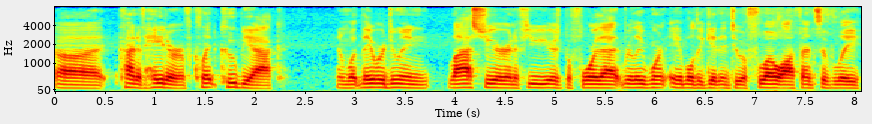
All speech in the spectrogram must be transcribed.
uh, kind of hater of Klint Kubiak and what they were doing last year and a few years before that really weren't able to get into a flow offensively.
